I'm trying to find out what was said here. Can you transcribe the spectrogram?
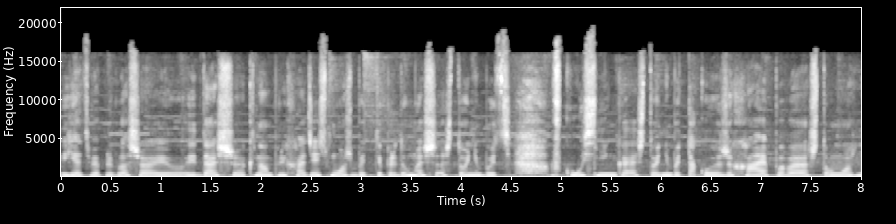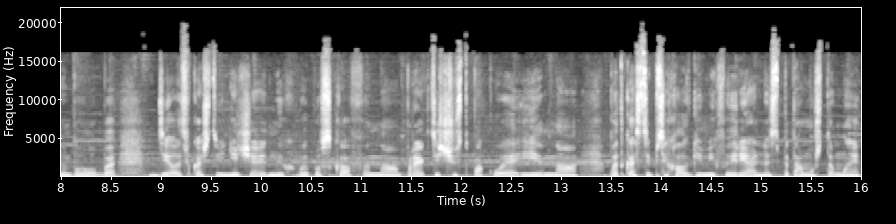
Я тебя приглашаю и дальше к нам приходить. Может быть, ты придумаешь что-нибудь вкусненькое, что-нибудь такое же хайповое, что можно было бы делать в качестве неочередных выпусков на проекте «Чувство покоя» и на подкасте «Психология, мифы и реальность», потому что мы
